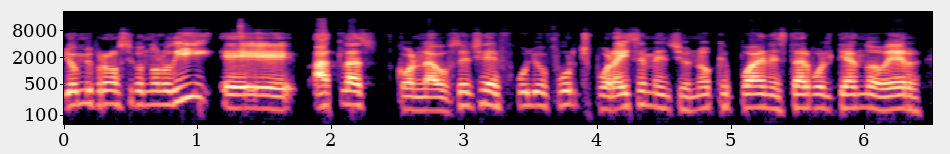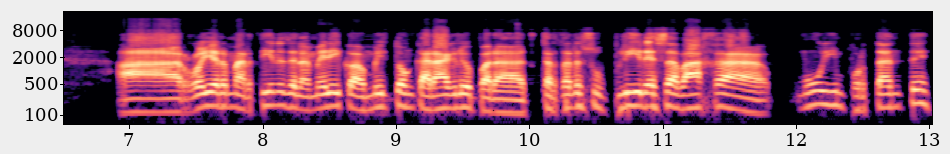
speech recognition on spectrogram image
yo mi pronóstico no lo di. Eh, Atlas, con la ausencia de Julio Furch, por ahí se mencionó que puedan estar volteando a ver a Roger Martínez del América, a Milton Caraglio para tratar de suplir esa baja muy importante,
